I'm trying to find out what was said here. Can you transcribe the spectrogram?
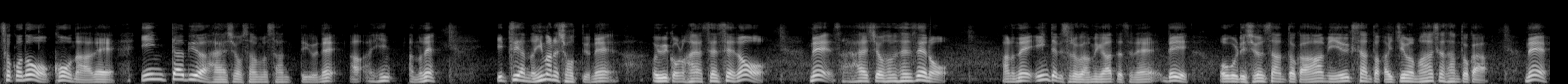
そこのコーナーで、インタビュアー林修さんっていうね、ああのね、いつやんの今でしょっていうね、お指子の林先生の、ね、林修先生のあのね、インタビューする番組があってですね、で、小栗旬さんとか、天海祐希さんとか、市村正親さんとか、ね、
